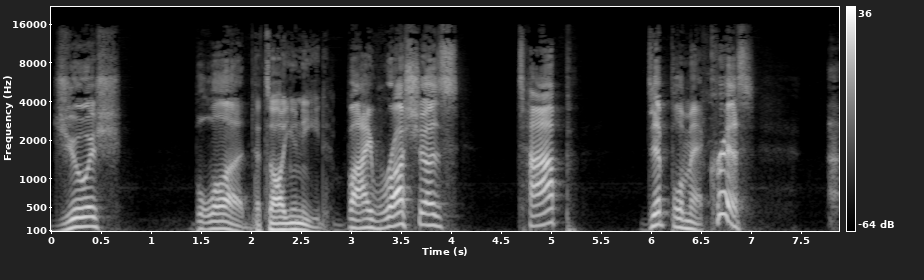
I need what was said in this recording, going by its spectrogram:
Jewish blood That's all you need. by Russia's top diplomat, Chris. Uh,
